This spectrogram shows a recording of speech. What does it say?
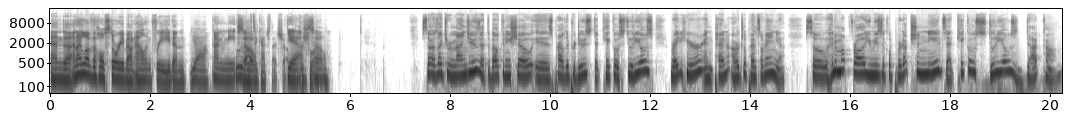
and uh, and I love the whole story about Alan Freed and yeah, kind of neat. we would so love to catch that show. yeah, for sure. so So I'd like to remind you that the Balcony Show is proudly produced at Keiko Studios right here in Pen Argyl, Pennsylvania. So hit them up for all your musical production needs at keikostudios.com.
